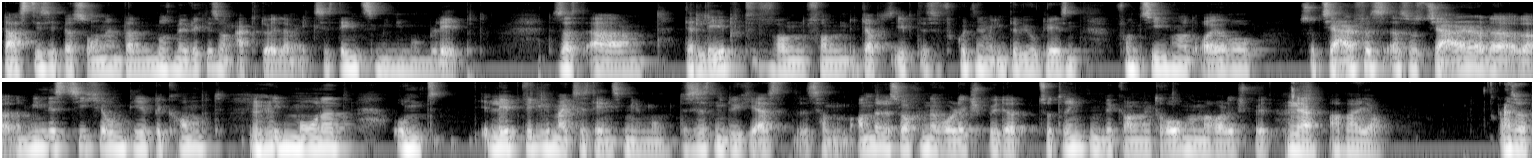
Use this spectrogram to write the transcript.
dass diese Personen dann, muss man wirklich sagen, aktuell am Existenzminimum lebt. Das heißt, ähm, der lebt von, von ich glaube, ich habe das vor kurzem im Interview gelesen, von 700 Euro Sozialvers äh, Sozial- oder, oder, oder Mindestsicherung, die er bekommt Mhm. im Monat und lebt wirklich am Existenzminimum. Das ist natürlich erst, es haben andere Sachen eine Rolle gespielt, er hat zu trinken begonnen, Drogen haben eine Rolle gespielt, Ja. aber ja. Also,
